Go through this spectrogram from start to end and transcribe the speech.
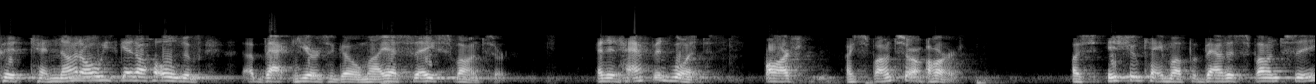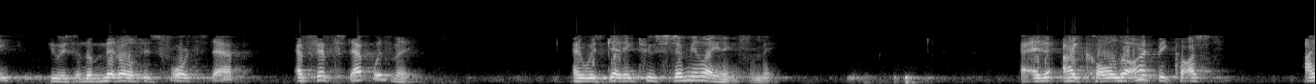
could cannot always get a hold of uh, back years ago my SA sponsor, and it happened once. Art, I sponsor Art. A issue came up about a sponsee. He was in the middle of his fourth step, a fifth step with me, and it was getting too stimulating for me. And I called Art because I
